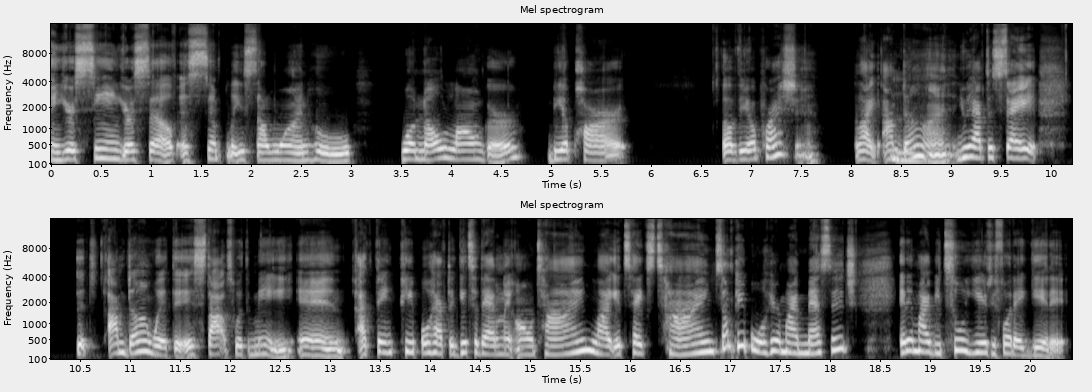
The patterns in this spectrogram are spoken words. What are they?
and you're seeing yourself as simply someone who will no longer be a part of the oppression. Like, I'm mm. done. You have to say, I'm done with it. It stops with me. And I think people have to get to that on their own time. Like it takes time. Some people will hear my message and it might be two years before they get it.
